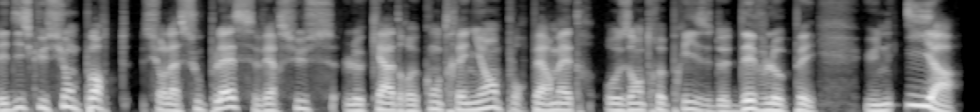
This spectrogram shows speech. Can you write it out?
Les discussions portent sur la souplesse versus le cadre contraignant pour permettre aux entreprises de développer une IA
